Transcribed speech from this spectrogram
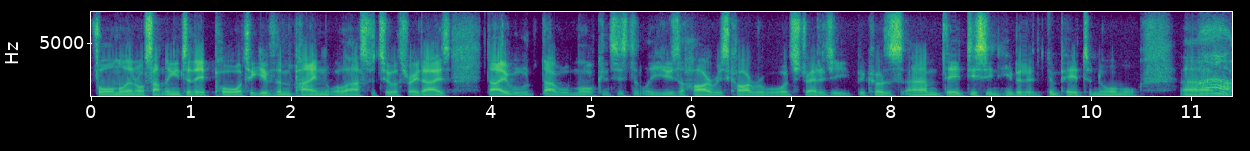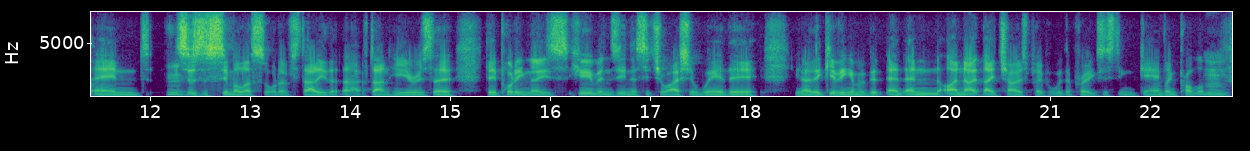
formalin or something into their paw to give them pain that will last for two or three days, they will they will more consistently use a high risk, high reward strategy because um, they're disinhibited compared to normal. Um, Wow. And this is a similar sort of study that they've done here. Is they're they're putting these humans in a situation where they're you know they're giving them a bit, and, and I note they chose people with a pre-existing gambling problem,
